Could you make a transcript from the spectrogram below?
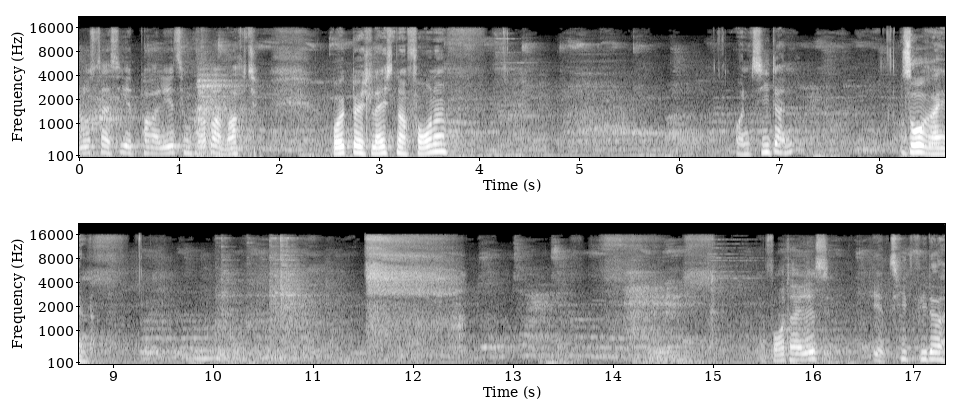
bloß dass ihr es parallel zum Körper macht. Beugt euch leicht nach vorne und zieht dann so rein. Der Vorteil ist, ihr zieht wieder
